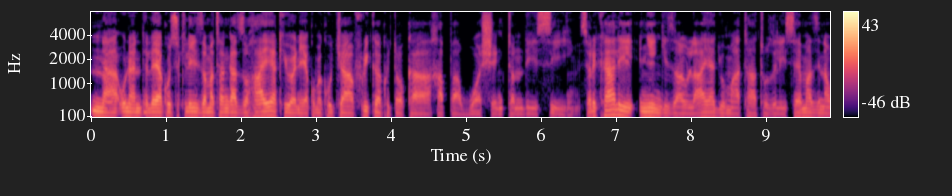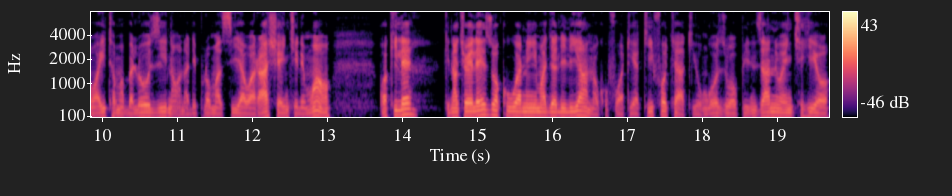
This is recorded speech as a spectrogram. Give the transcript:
Na unaendelea kusikiliza matangazo haya akiwa ni ya Kumekucha Afrika kutoka hapa Washington DC. Serikali nyingi za Ulaya Jumatatu zilisema zinawaita mabalozi na wanadiplomasia wa Russia nchini mwao kwa kile kinachoelezwa kuwa ni majadiliano kufuatia kifo cha kiongozi wa upinzani wa nchi hiyo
